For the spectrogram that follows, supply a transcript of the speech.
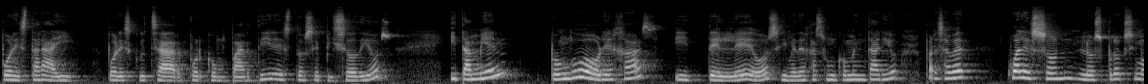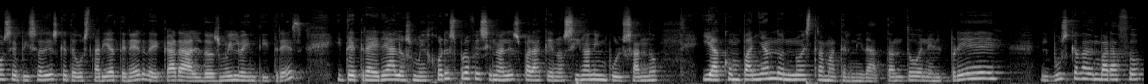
por estar ahí, por escuchar, por compartir estos episodios y también pongo orejas y te leo si me dejas un comentario para saber cuáles son los próximos episodios que te gustaría tener de cara al 2023 y te traeré a los mejores profesionales para que nos sigan impulsando y acompañando en nuestra maternidad, tanto en el pre, el búsqueda de embarazo,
